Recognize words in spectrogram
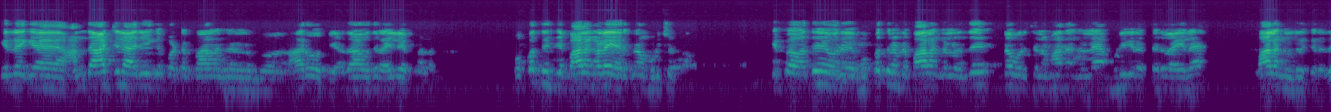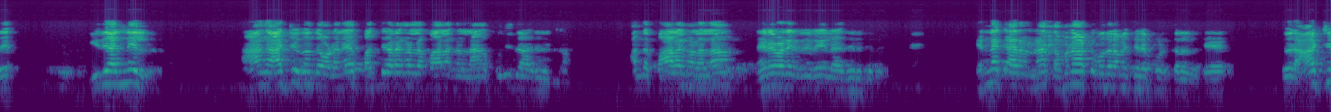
இன்றைக்கு அந்த ஆட்சியில் அறிவிக்கப்பட்ட பாலங்கள் ஆர்ஓபி அதாவது ரயில்வே பாலம் முப்பத்தஞ்சு பாலங்களை ஏற்கனவே முடிச்சிட்டோம் இப்போ வந்து ஒரு முப்பத்தி ரெண்டு பாலங்கள் வந்து இன்னும் ஒரு சில மாதங்கள்ல முடிகிற தருவாயில பாலங்கள் இருக்கிறது. இது அன்னில் நாங்க ஆட்சிக்கு வந்த உடனே பத்து இடங்கள்ல பாலங்கள் நாங்க புதிதா அறிவித்தோம் அந்த பாலங்கள் எல்லாம் நிறைவடைகிற நிலையில் அது இருக்குது. என்ன காரணம்னா தமிழ்நாட்டு முதலமைச்சரை பொறுத்தளவுக்கு இவர் ஆட்சி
